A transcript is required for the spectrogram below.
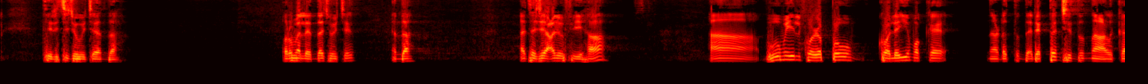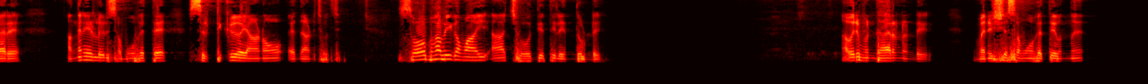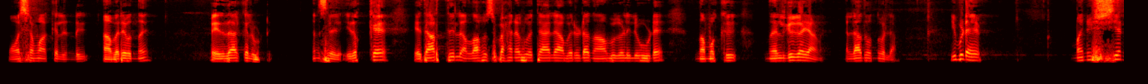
തിരിച്ചു ചോദിച്ച എന്താ? ഓർമ്മല്ല എന്താ ചോദിച്ചത്? എന്താ? ഫീഹ ആ ഭൂമിയിൽ കുഴപ്പവും കൊലയും ഒക്കെ നടത്തുന്ന രക്തം ചിന്തുന്ന ആൾക്കാരെ അങ്ങനെയുള്ള ഒരു സമൂഹത്തെ സൃഷ്ടിക്കുകയാണോ എന്നാണ് ചോദിച്ചത്. സ്വാഭാവികമായി ആ ചോദ്യത്തിൽ എന്തുണ്ട്? ഒരു മുൻധാരണ ഉണ്ട് മനുഷ്യ സമൂഹത്തെ ഒന്ന് മോശമാക്കലുണ്ട്. അവരെ ഒന്ന് വലുതാക്കലുണ്ട്. മനസ്സിലായി? ഇതൊക്കെ യഥാർത്ഥത്തിൽ അള്ളാഹു സുബാനുഭവത്താല അവരുടെ നാവുകളിലൂടെ നമുക്ക് നൽകുകയാണ്. അല്ലാതെ ഒന്നുമല്ല. ഇവിടെ മനുഷ്യൻ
